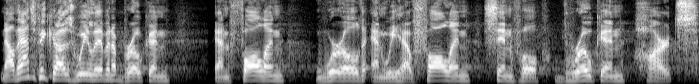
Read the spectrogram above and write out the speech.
Now, that's because we live in a broken and fallen world and we have fallen, sinful, broken hearts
